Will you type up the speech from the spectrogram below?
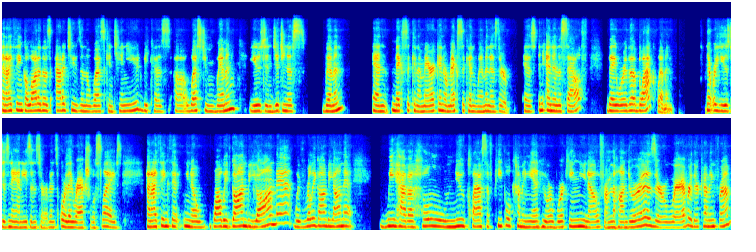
And I think a lot of those attitudes in the West continued because uh, Western women used indigenous women and Mexican American or Mexican women as their as and, and in the South they were the black women that were used as nannies and servants or they were actual slaves. And I think that you know while we've gone beyond that, we've really gone beyond that. we have a whole new class of people coming in who are working, you know, from the Honduras or wherever they're coming from.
